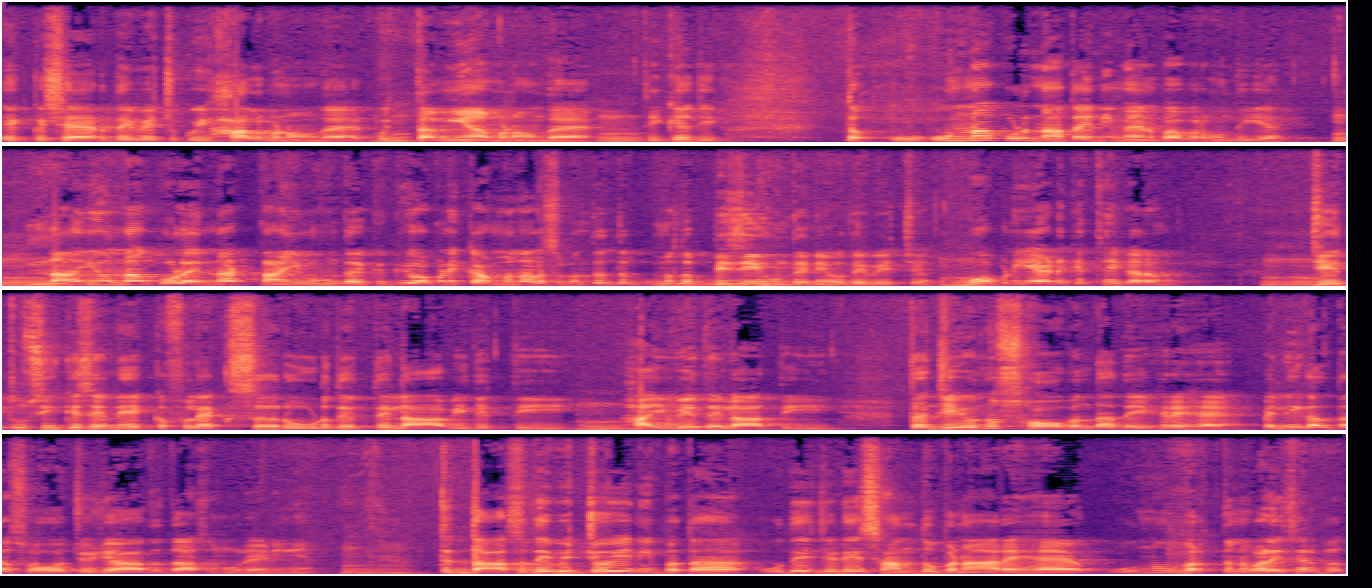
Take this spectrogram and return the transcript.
ਇੱਕ ਸ਼ਹਿਰ ਦੇ ਵਿੱਚ ਕੋਈ ਹਲ ਬਣਾਉਂਦਾ ਹੈ ਕੋਈ ਤਵੀਆਂ ਬਣਾਉਂਦਾ ਹੈ। ਠੀਕ ਹੈ ਜੀ? ਤਾਂ ਉਹ ਉਹਨਾਂ ਕੋਲ ਨਾ ਤਾਂ ਇੰਨੀ ਮੈਨ ਪਾਵਰ ਹੁੰਦੀ ਹੈ ਨਾ ਹੀ ਉਹਨਾਂ ਕੋਲ ਇੰਨਾ ਟਾਈਮ ਹੁੰਦਾ ਕਿਉਂਕਿ ਉਹ ਆਪਣੇ ਕੰਮ ਨਾਲ ਸੰਬੰਧਿਤ ਮਤਲਬ ਬਿਜ਼ੀ ਹੁੰਦੇ ਨੇ ਉਹਦੇ ਵਿੱਚ। ਉਹ ਆਪਣੀ ਐਡ ਕਿੱਥੇ ਕਰਨ? ਜੇ ਤੁਸੀਂ ਕਿਸੇ ਨੇ ਇੱਕ ਫਲੈਕਸ ਰੋਡ ਦੇ ਉੱਤੇ ਲਾ ਵੀ ਦਿੱਤੀ ਹਾਈਵੇ ਤੇ ਲਾਤੀ ਤਾਂ ਜੇ ਉਹਨੂੰ 100 ਬੰਦਾ ਦੇਖ ਰਿਹਾ ਹੈ ਪਹਿਲੀ ਗੱਲ ਤਾਂ 100 ਚੋਂ ਯਾਦ 10 ਨੂੰ ਰਹਿਣੀ ਹੈ। ਤੇ 10 ਦੇ ਵਿੱਚੋਂ ਇਹ ਨਹੀਂ ਪਤਾ ਉਹਦੇ ਜਿਹੜੇ ਸੰਦ ਬਣਾ ਰਿਹਾ ਹੈ ਉਹਨੂੰ ਵਰਤਣ ਵਾਲੇ ਸਿਰਫ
